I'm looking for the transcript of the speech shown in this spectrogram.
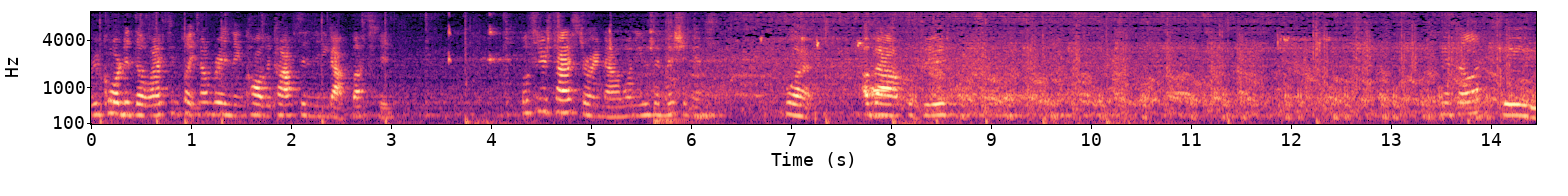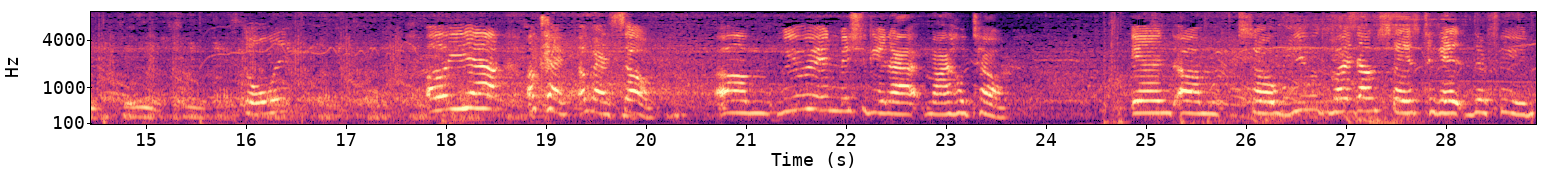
recorded the license plate number and then called the cops and then he got busted. What's your side story now when he was in Michigan What? About the food? Feel it? Food, food, food. Stole it? Oh yeah. Okay. Okay. So, um, we were in Michigan at my hotel, And um, so we went downstairs to get their food.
